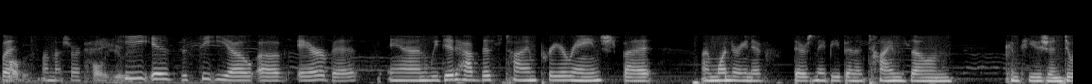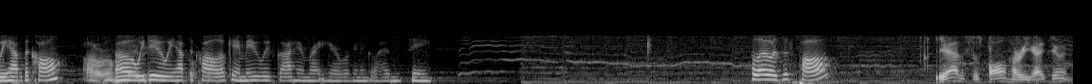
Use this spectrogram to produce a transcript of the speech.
but probably. I'm not sure. Paul Puey. He is the CEO of Airbitz, and we did have this time prearranged, but I'm wondering if there's maybe been a time zone confusion. Do we have the call? I. Oh, we do. We have the call. Okay, maybe we've got him right here. We're going to go ahead and see. Hello, is this Paul? Yeah, this is Paul. How are you guys doing?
